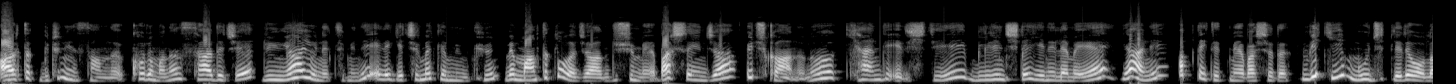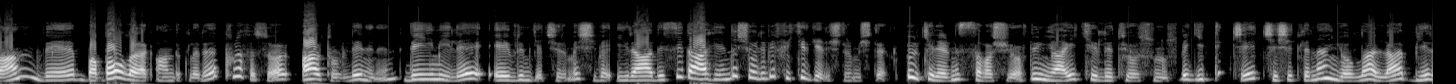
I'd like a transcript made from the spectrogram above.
artık bütün insanlığı korumanın sadece dünya yönetimini ele geçirmekle mümkün ve mantıklı olacağını düşünmeye başlayınca 3 kanunu kendi eriştiği bilinçle yenilemeye yani update etmeye başladı. Wiki mucitleri olan ve baba olarak andıkları Profesör Arthur Lenin'in deyimiyle evrim geçirmiş ve iradesi dahilinde şöyle bir fikir geliştirmişti. Ülkeleriniz savaşıyor, dünyayı kirletiyorsunuz ve gittikçe çeşitlenen yollarla bir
